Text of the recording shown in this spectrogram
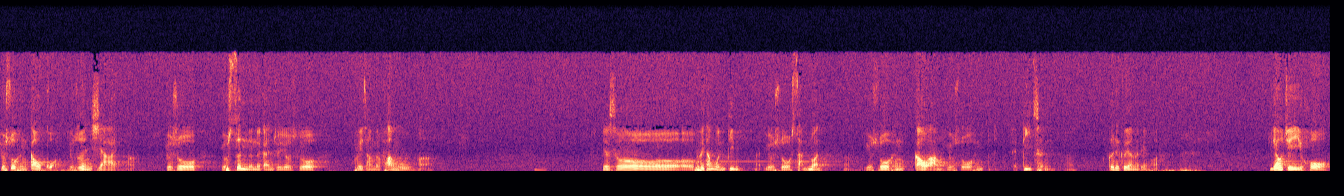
有时候很高广，有时候很狭隘啊，有时候。有圣人的感觉，有时候非常的恍惚啊，有时候非常稳定，有时候散乱，有时候很高昂，有时候很低沉，各类各样的变化。了解以后，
